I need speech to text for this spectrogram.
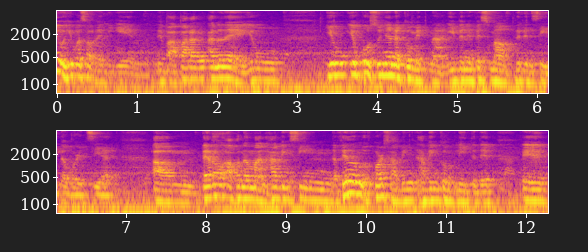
knew he was already in. Di ba? Parang ano na eh, yung yung, yung puso niya nag-commit na, even if his mouth didn't say the words yet. Um, pero ako naman, having seen the film, of course, having having completed it, eh,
